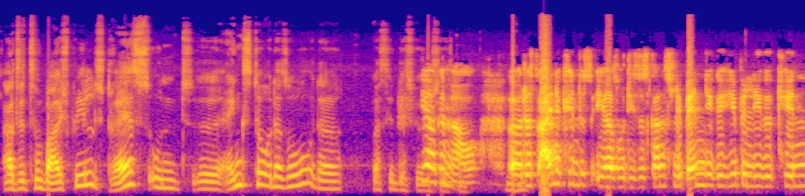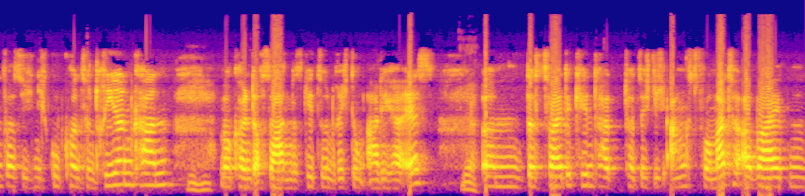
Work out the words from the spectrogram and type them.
Also zum Beispiel Stress und äh, Ängste oder so? Oder was sind das für Ja, genau. Mhm. Das eine Kind ist eher so dieses ganz lebendige, hibbelige Kind, was sich nicht gut konzentrieren kann. Mhm. Man könnte auch sagen, das geht so in Richtung ADHS. Ja. Ähm, das zweite Kind hat tatsächlich Angst vor Mathearbeiten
